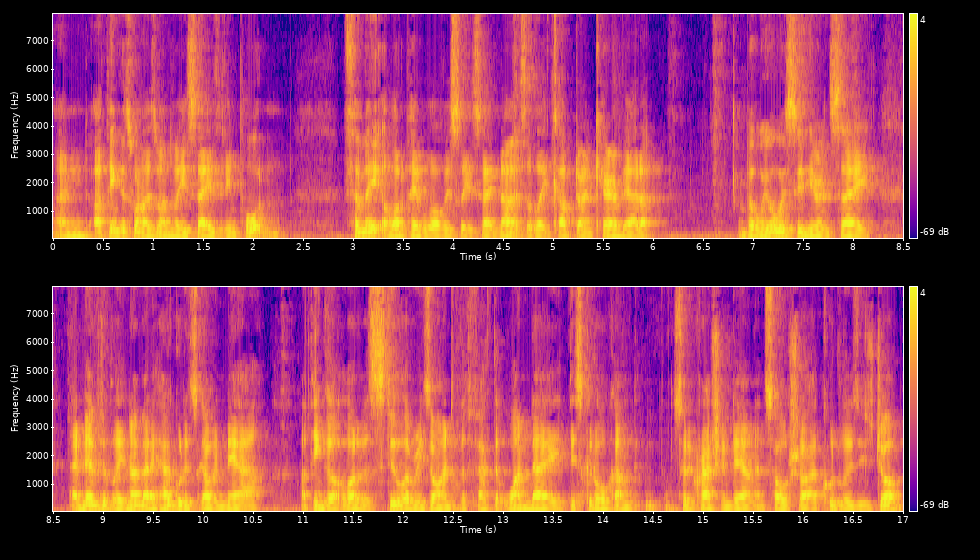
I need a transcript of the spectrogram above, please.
And I think it's one of those ones where you say, is it important? For me, a lot of people obviously say, no, it's a League Cup, don't care about it. But we always sit here and say, inevitably, no matter how good it's going now, I think a lot of us still are resigned to the fact that one day this could all come sort of crashing down and Solskjaer could lose his job,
